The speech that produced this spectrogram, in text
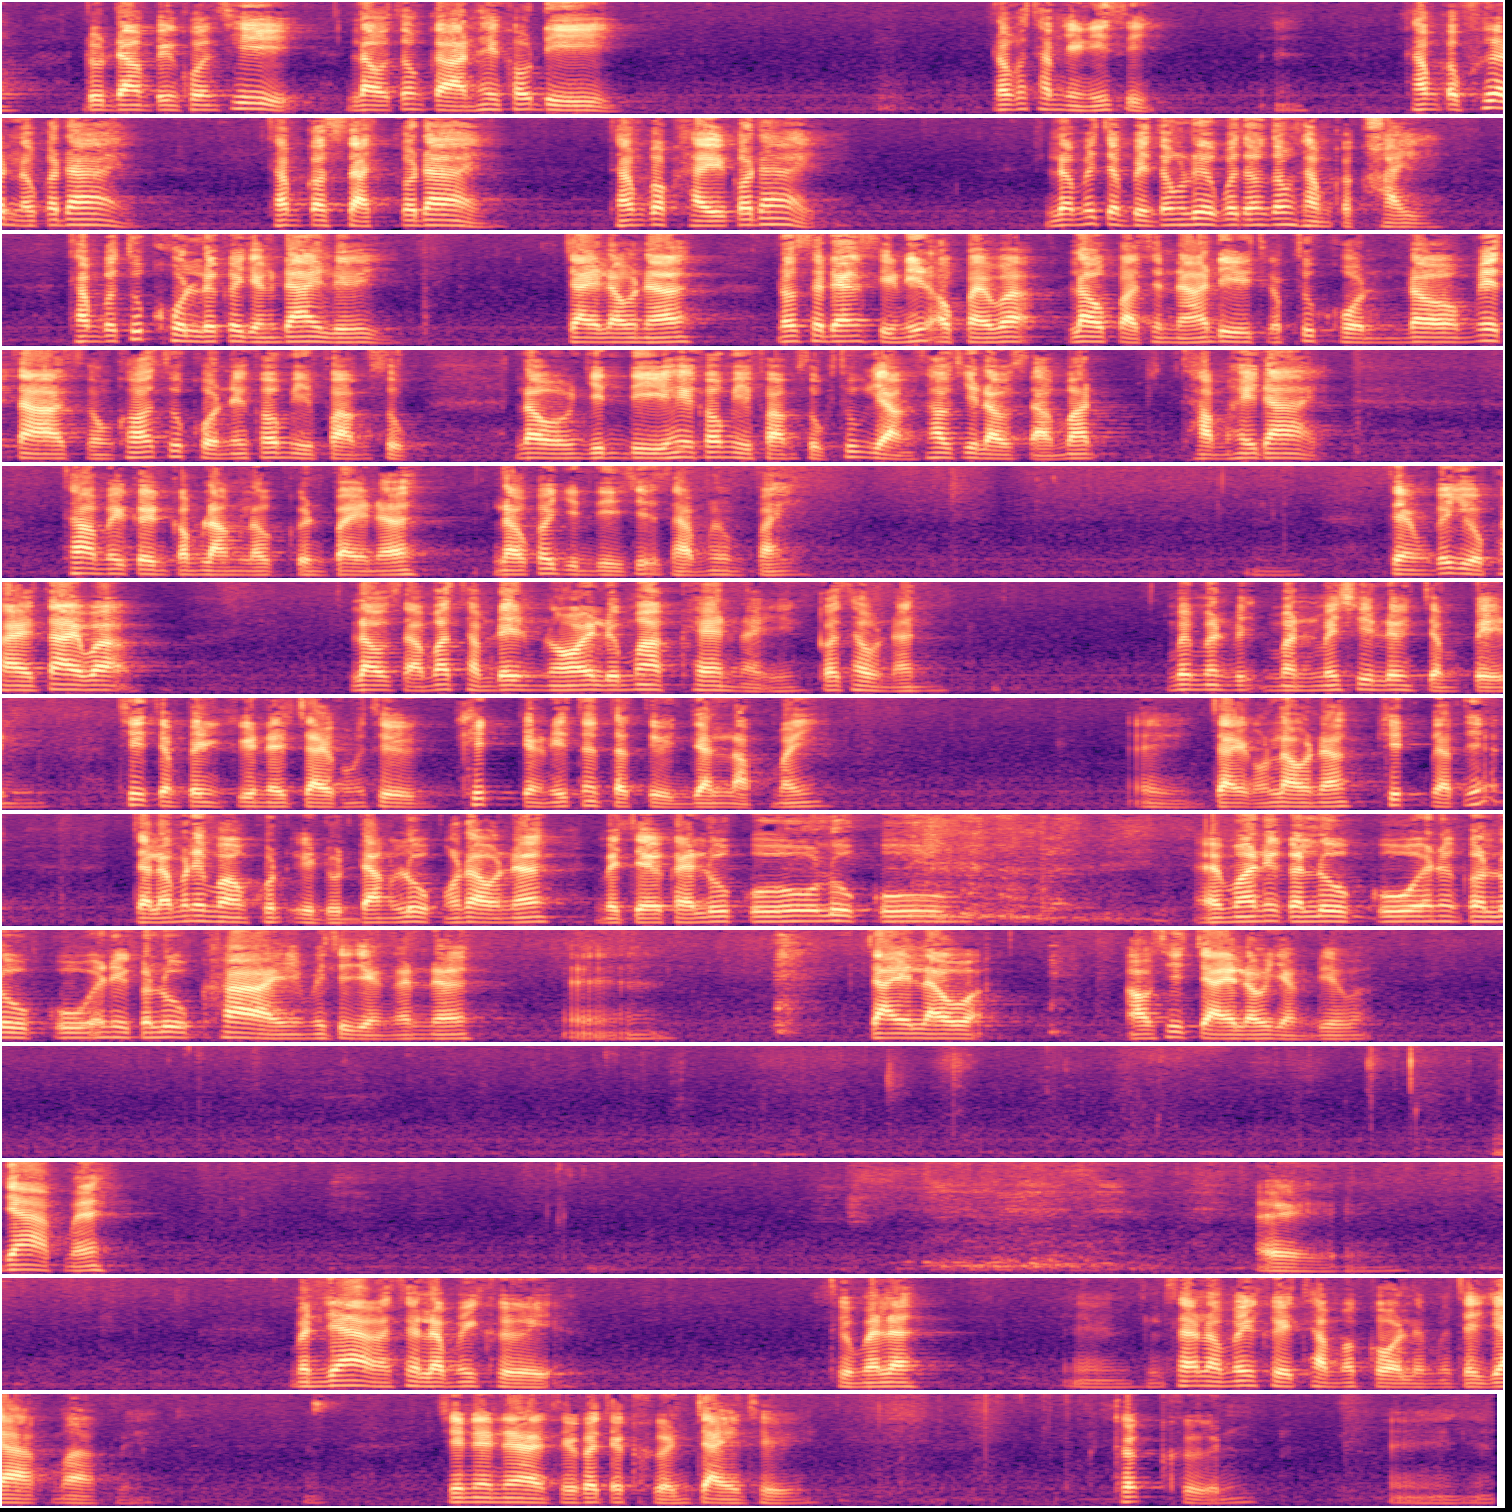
ดุดดังเป็นคนที่เราต้องการให้เขาดี เราก็ทำอย่างนี้สิทำกับเพื่อนเราก็ได้ ทำกับสัตว์ก็ได้ทำกับใครก็ได้ เราไม่จำเป็นต้องเลือกว่าต้องต้องทำกับใครทำกับทุกคนเลยก็ยังได้เลย ใจเรานะ เราแสดงสิ่งนี้ออกไปว่า เราปรารถนาดีกับทุกคน เราเมตตาสงเคราะห์ทุกคนให้เขามีความสุข เรายินดีให้เขามีความสุขทุกอย่างเท่าที่เราสามารถทำให้ได้ ถ้าไม่เกินกำลังเราเกินไปนะ เราก็ยินดีที่จะทำให้ลงไป แต่มันก็อยู่ภายใต้ว่า เราสามารถทำได้น้อยหรือมากแค่ไหนก็เท่านั้นไม่มันมันไม่ใช่เรื่องจำเป็น ที่จำเป็นคือในใจของเธอคิดอย่างนี้ตั้งแต่ตื่นยันหลับไหมใจของเรานะ คิดแบบเนี้ยแต่เราไม่ได้มองคนอื่นดุดดังลูกของเรานะไม่เจอใครลูกกู ลูกกูไอ้มานี่ก็ลูกกูไอ้นั่นก็ลูกกูไอ้นี่ก็ลูกข้ายไม่ใช่อย่างนั้นนะเออใจเราเอาที่ใจเราอย่างเดียวอะ ยากไหมเออ มันยากอะถ้าเราไม่เคย ถูกไหมล่ะถ้าเราไม่เคยทำมาก่อนเลย มันจะยากมากเลยเช่นแน่ๆเธอก็จะเขินใจเธอเคอะเขินเออ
